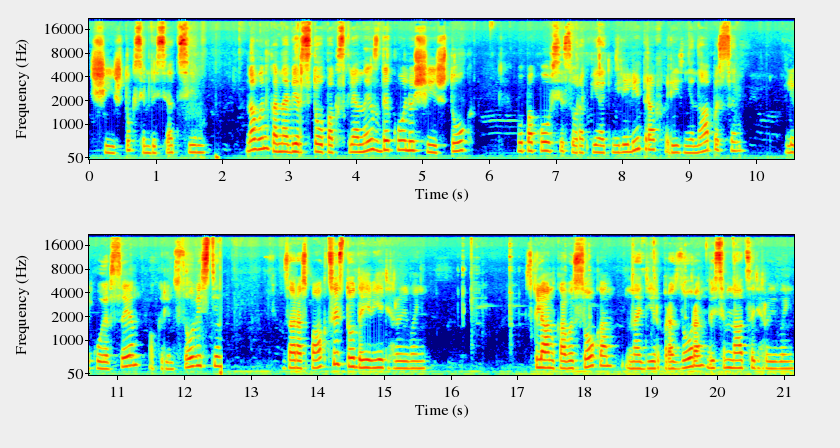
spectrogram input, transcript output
6 штук 77. Новинка набір стопок скляних з деколю 6 штук. В упаковці 45 мл. Різні написи. Лікує все, окрім совісті. Зараз по акції 109 гривень. Склянка висока, надір прозора 18 гривень.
